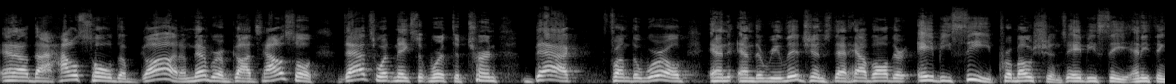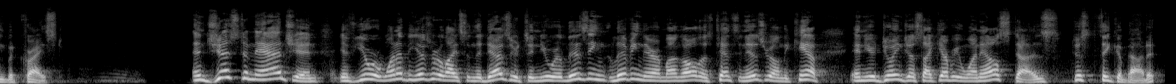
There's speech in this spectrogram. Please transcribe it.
and of the household of God, a member of God's household. That's what makes it worth to turn back from the world and, and the religions that have all their ABC promotions, ABC, anything but Christ. And just imagine if you were one of the Israelites in the deserts and you were living, living there among all those tents in Israel in the camp and you're doing just like everyone else does. Just think about it.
